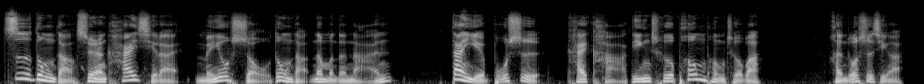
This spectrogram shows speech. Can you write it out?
自动挡虽然开起来没有手动挡那么的难，但也不是开卡丁车、碰碰车吧？很多事情啊，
